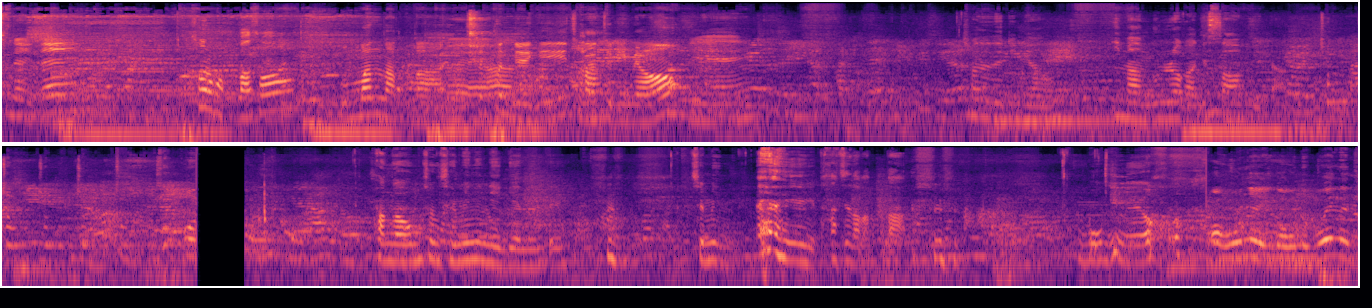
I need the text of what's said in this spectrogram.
근데 이제 서로 바빠서 못 만났다. 네, 슬픈 아. 얘기 전해드리며 예. 전해드리며 이만 물러가겠사옵니다. 방금 엄청 재밌는 얘기했는데 재밌 얘기 다 지나갔다. 목이네요. 어, 오늘 이거 오늘 뭐 했는지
